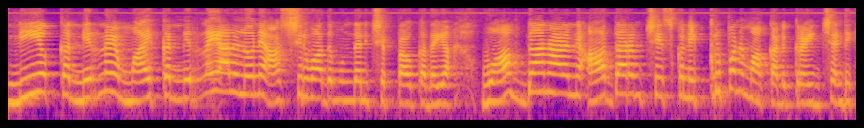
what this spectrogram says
నీ యొక్క నిర్ణయం మా యొక్క నిర్ణయాలలోనే ఆశీర్వాదం ఉందని చెప్పావు కదయ్యా. వాగ్దానాలని ఆధారం చేసుకునే కృపను మాకు అనుగ్రహించండి.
